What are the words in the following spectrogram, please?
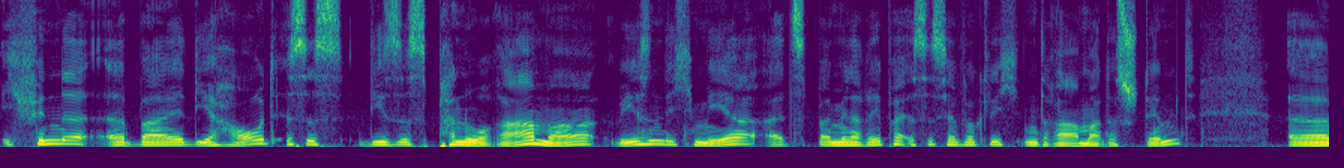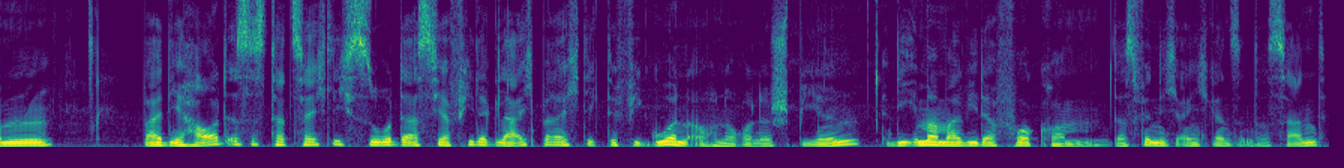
ich finde, äh, bei Die Haut ist es dieses Panorama wesentlich mehr als bei Milarepa ist es ja wirklich ein Drama, das stimmt. Ähm, bei Die Haut ist es tatsächlich so, dass ja viele gleichberechtigte Figuren auch eine Rolle spielen, die immer mal wieder vorkommen. Das finde ich eigentlich ganz interessant,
